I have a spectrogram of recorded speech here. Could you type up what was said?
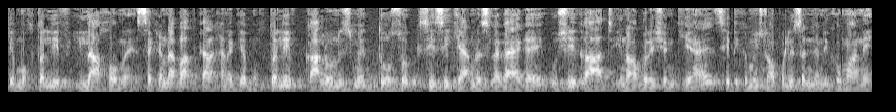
के मुख्तलिफ इलाकों में सेकंडाबाद कारखाना के मुख्तलिफ कॉलोनीज में 200 सीसी कैमरेज लगाए गए उसी का आज इनाग्रेशन किया है city commissioner police Anjani Kumar ने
